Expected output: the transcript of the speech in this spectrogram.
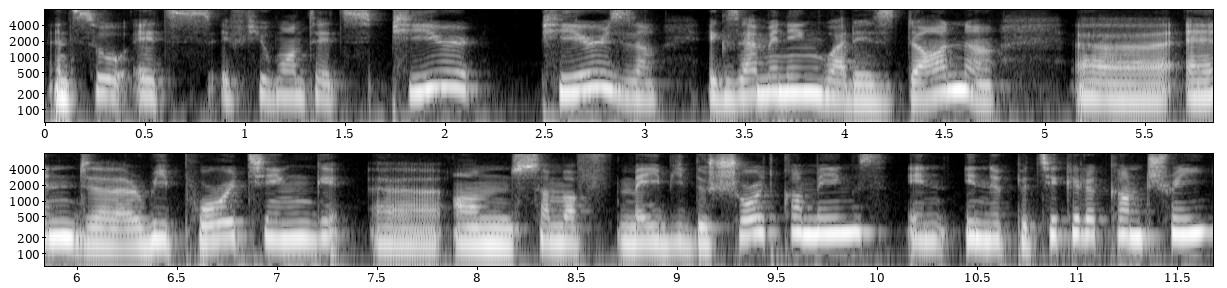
And so, it's if you want, it's peer peers examining what is done uh, and uh, reporting uh, on some of maybe the shortcomings in, in a particular country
